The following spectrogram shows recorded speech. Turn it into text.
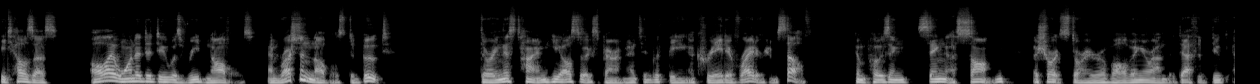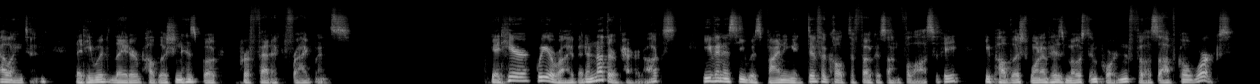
He tells us, All I wanted to do was read novels, and Russian novels to boot. During this time, he also experimented with being a creative writer himself, composing Sing a Song, a short story revolving around the death of Duke Ellington that he would later publish in his book Prophetic Fragments. Yet here we arrive at another paradox. Even as he was finding it difficult to focus on philosophy, he published one of his most important philosophical works,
